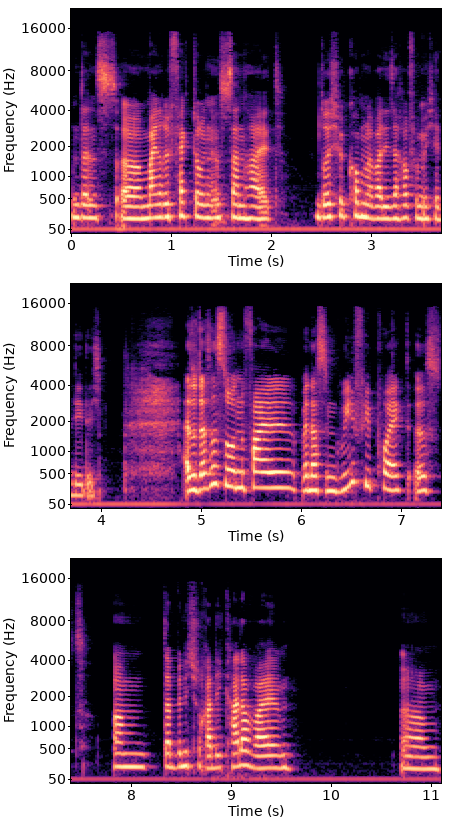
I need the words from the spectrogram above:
Und dann ist äh, mein Refactoring ist dann halt durchgekommen, da war die Sache für mich erledigt. Also das ist so ein Fall, wenn das ein Greenfield-Projekt ist, ähm, da bin ich schon radikaler, weil ähm,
